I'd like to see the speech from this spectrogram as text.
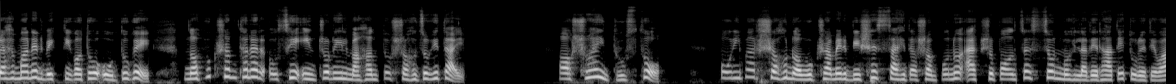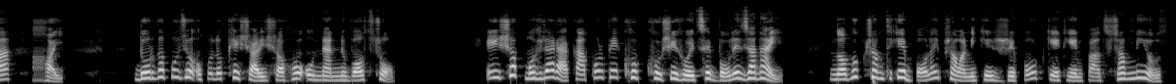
রহমানের ব্যক্তিগত উদ্যোগে নবগ্রাম থানার ওসি ইন্দ্রনীল মাহান্ত সহযোগিতায় অসহায়, দুস্থ পরিবার সহ নবগ্রামের বিশেষ চাহিদা সম্পন্ন একশো পঞ্চাশ জন মহিলাদের হাতে তুলে দেওয়া হয়। দুর্গাপুজো উপলক্ষে শাড়িসহ অন্যান্য বস্ত্র এইসব মহিলারা কাপড় পেয়ে খুব খুশি হয়েছে বলে জানাই নবগ্রাম থেকে বলাই প্রামাণিকের report KTN Panchgram news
